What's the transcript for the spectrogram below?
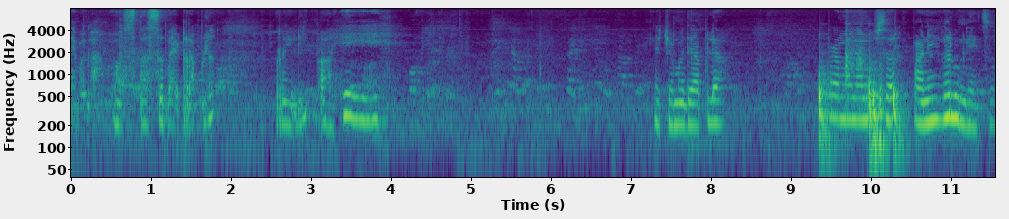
हे बघा मस्त असं बॅटर आपलं रेडी आहे. याच्यामध्ये आपल्या प्रमाणानुसार पाणी घालून घ्यायचं.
